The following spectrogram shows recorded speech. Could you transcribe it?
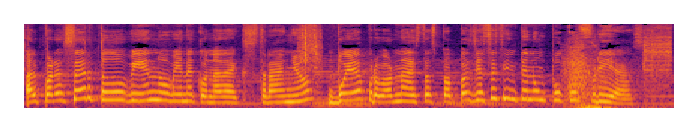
Al parecer todo bien, no viene con nada extraño. Voy a probar una de estas papas, ya se sienten un poco frías.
